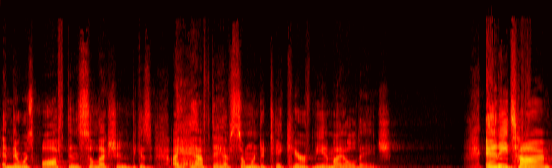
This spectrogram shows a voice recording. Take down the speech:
and there was often selection because I have to have someone to take care of me in my old age. Anytime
